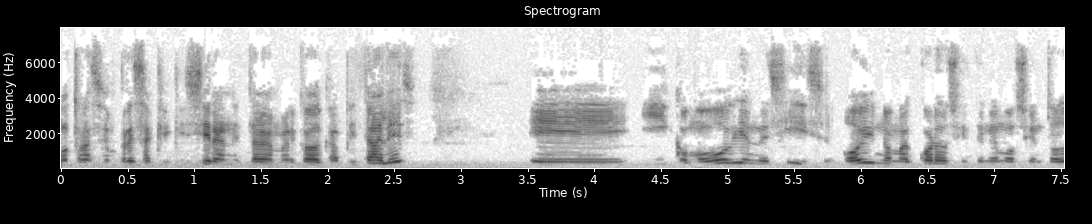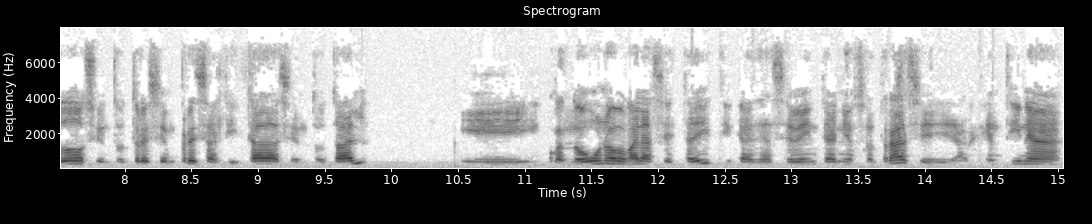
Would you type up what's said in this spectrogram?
otras empresas que quisieran estar en el mercado de capitales. Eh, y como vos bien decís, hoy no me acuerdo si tenemos 102, 103 empresas listadas en total Eh, cuando uno va a las estadísticas de hace 20 años atrás, eh, Argentina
